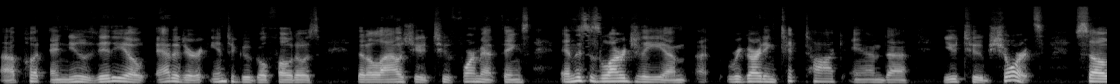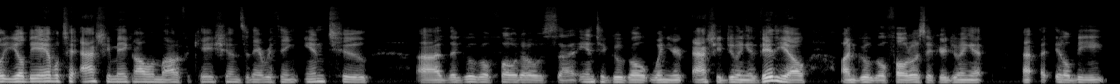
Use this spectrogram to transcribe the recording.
uh, put a new video editor into Google Photos that allows you to format things. And this is largely um, uh, regarding TikTok and uh, YouTube Shorts. So you'll be able to actually make all the modifications and everything into uh, the Google Photos, uh, into Google when you're actually doing a video on Google Photos. If you're doing it, uh, uh, it'll be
